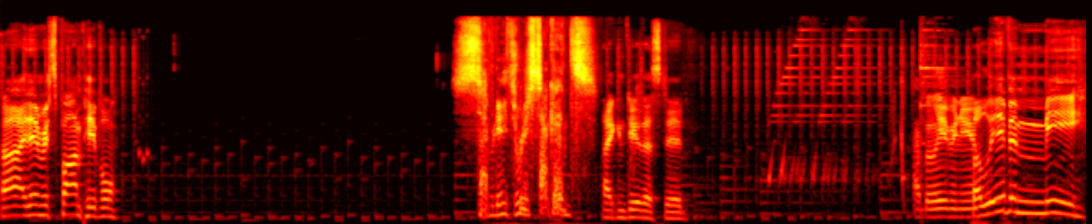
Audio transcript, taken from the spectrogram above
Uh, I didn't respond, people. 73 seconds. I can do this, dude. I believe in you. Believe in me.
